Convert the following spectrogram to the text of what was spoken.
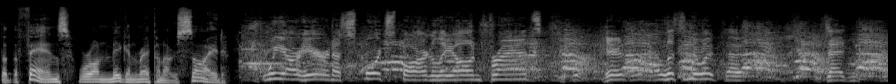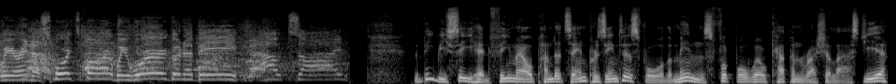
that the fans were on Megan Rapinoe's side. We are here in a sports bar in Lyon, France. Here, uh, listen to it. Uh, we are in a sports bar. We were going to be outside. The BBC had female pundits and presenters for the Men's Football World Cup in Russia last year.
